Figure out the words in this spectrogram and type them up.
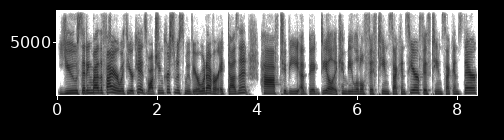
you sitting by the fire with your kids watching Christmas movie or whatever. It doesn't have to be a big deal. It can be little 15 seconds here, 15 seconds there.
